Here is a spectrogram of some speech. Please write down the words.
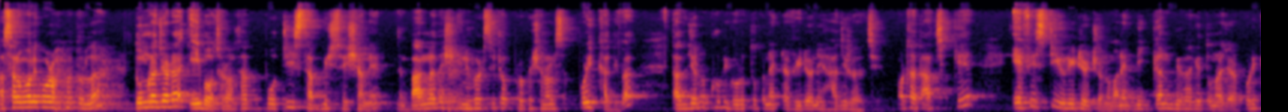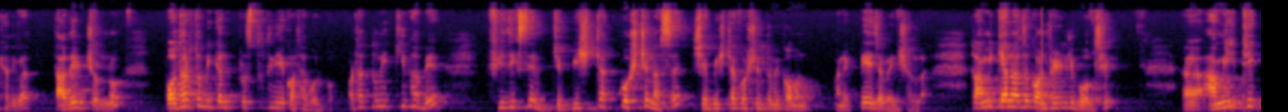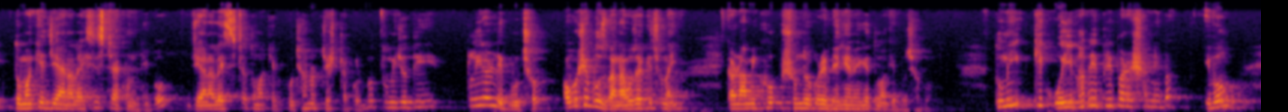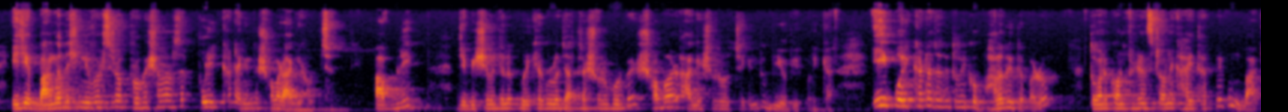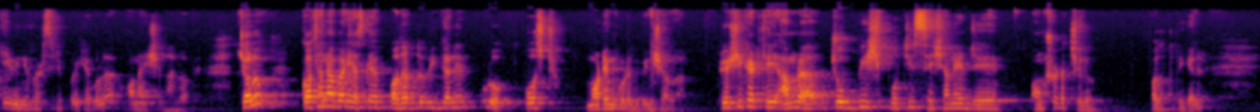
আসসালামু আলাইকুম রহমতুল্লাহ। তোমরা যারা এই বছর, অর্থাৎ পঁচিশ ছাব্বিশ সেশনে বাংলাদেশ ইউনিভার্সিটি অফ প্রফেশনালস পরীক্ষা দিবা, তাদের জন্য খুবই গুরুত্বপূর্ণ একটা ভিডিও নিয়ে হাজির হয়েছে। অর্থাৎ আজকে এফএসটি ইউনিটের জন্য মানে বিজ্ঞান বিভাগে তোমরা যারা পরীক্ষা দিবা, তাদের জন্য পদার্থবিজ্ঞান প্রস্তুতি নিয়ে কথা বলব। অর্থাৎ তুমি কীভাবে ফিজিক্সের যে বিশটা কোশ্চেন আছে, সে বিশটা কোশ্চেন তুমি কমন মানে পেয়ে যাবে ইনশাল্লাহ তো আমি কেন এত কনফিডেন্টলি বলছি? আমি ঠিক তোমাকে যে অ্যানালাইসিসটা এখন দিব, যে অ্যানালাইসিসটা তোমাকে বোঝানোর চেষ্টা করব, তুমি যদি ক্লিয়ারলি বুঝো, অবশ্যই বুঝবা, না বোঝার কিছু নাই, কারণ আমি খুব সুন্দর করে ভেঙে ভেঙে তোমাকে বোঝাবো। তুমি ঠিক ওইভাবেই প্রিপারেশন নেবা এবং এই যে বাংলাদেশ ইউনিভার্সিটি অফ প্রফেশনালসের পরীক্ষাটা কিন্তু সবার আগে হচ্ছে। পাবলিক যে বিশ্ববিদ্যালয়ের পরীক্ষাগুলো যাত্রা শুরু করবে, সবার আগে শুরু হচ্ছে কিন্তু বিওপির পরীক্ষা। এই পরীক্ষাটা যদি তুমি খুব ভালো দিতে পারো, তোমার কনফিডেন্সটা অনেক হাই থাকবে এবং বাকি ইউনিভার্সিটির পরীক্ষাগুলো অনায়াসে ভালো হবে। চলো কথা না বাড়ি আজকে পদার্থবিজ্ঞানের পুরো পোস্ট মটেম করে দেবো ইনশাল্লাহ প্রিয় শিক্ষার্থী, আমরা চব্বিশ পঁচিশ সেশনের যে অংশটা ছিল পদার্থবিজ্ঞানের,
